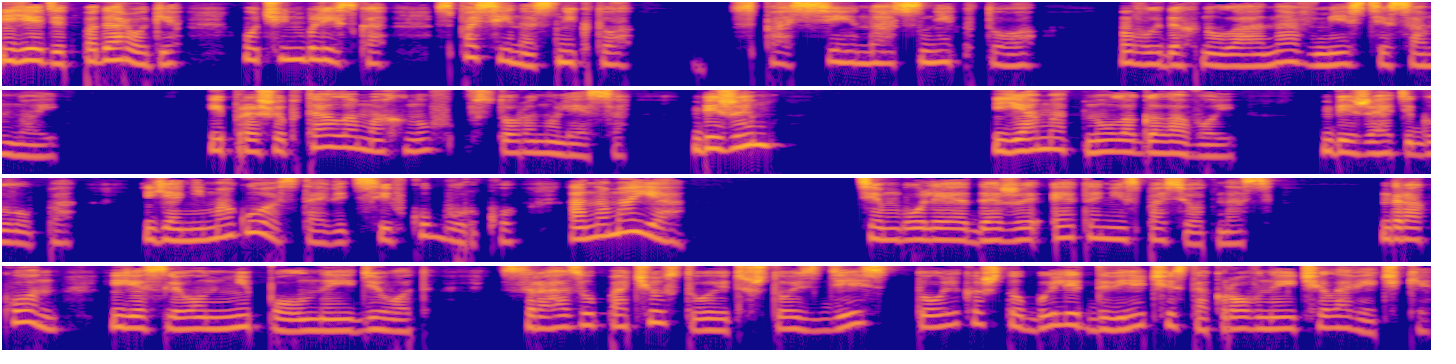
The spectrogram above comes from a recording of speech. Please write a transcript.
«Едет по дороге, очень близко. Спаси нас, никто!» «Спаси нас, никто!» — выдохнула она вместе со мной и прошептала, махнув в сторону леса. «Бежим?» Я мотнула головой. Бежать глупо. Я не могу оставить сивку-бурку. Она моя. Тем более даже это не спасет нас. Дракон, если он не полный идиот, сразу почувствует, что здесь только что были две чистокровные человечки.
